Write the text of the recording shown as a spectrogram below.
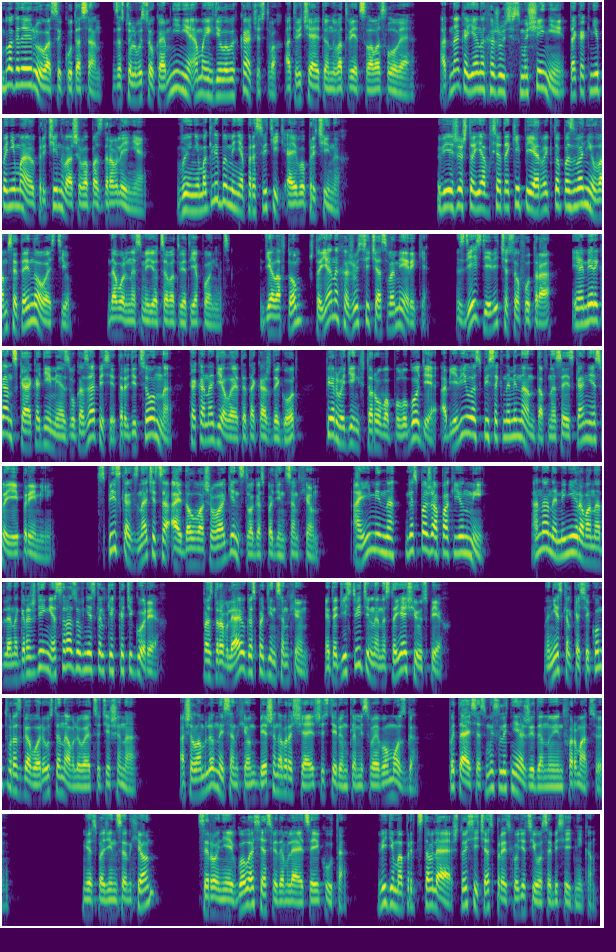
«Благодарю вас, Икута-сан, за столь высокое мнение о моих деловых качествах», отвечает он в ответ словословия. «Однако я нахожусь в смущении, так как не понимаю причин вашего поздравления. Вы не могли бы меня просветить о его причинах?» «Вижу, что я все-таки первый, кто позвонил вам с этой новостью», довольно смеется в ответ японец. «Дело в том, что я нахожусь сейчас в Америке. Здесь 9 часов утра, и Американская академия звукозаписи традиционно, как она делает это каждый год, в первый день второго полугодия объявила список номинантов на соискание своей премии. В списках значится айдол вашего агентства, господин Сэнхён, а именно госпожа Пак Юн Ми. Она номинирована для награждения сразу в нескольких категориях. Поздравляю, господин Сэнхён, это действительно настоящий успех. На несколько секунд в разговоре устанавливается тишина. Ошеломленный Сэнхён бешено вращает шестеренками своего мозга, пытаясь осмыслить неожиданную информацию. «Господин Сэнхён?» С иронией в голосе осведомляется Икута, видимо, представляя, что сейчас происходит с его собеседником.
